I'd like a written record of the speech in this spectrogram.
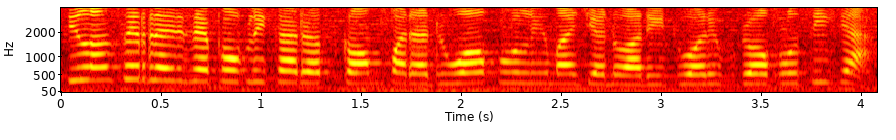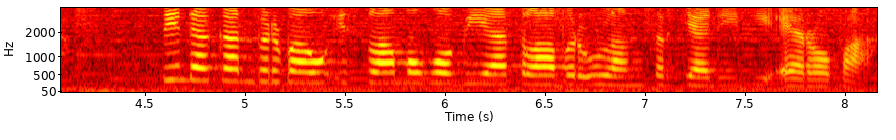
Dilansir dari republika.com pada 25 Januari 2023, tindakan berbau Islamofobia telah berulang terjadi di Eropa.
